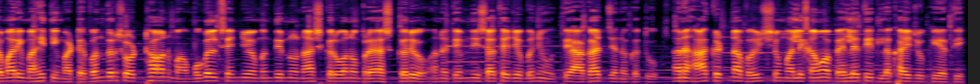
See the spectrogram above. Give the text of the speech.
તમારી માહિતી માટે પંદરસો અઠ્ઠાવનમાં મુગલ સૈન્યોએ મંદિરનો નાશ કરવાનો પ્રયાસ કર્યો અને તેમની સાથે જે બન્યું તે આઘાતજનક હતું. અને આ ઘટના ભવિષ્ય માલિકામાં પહેલેથી જ લખાઈ ચૂકી હતી.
